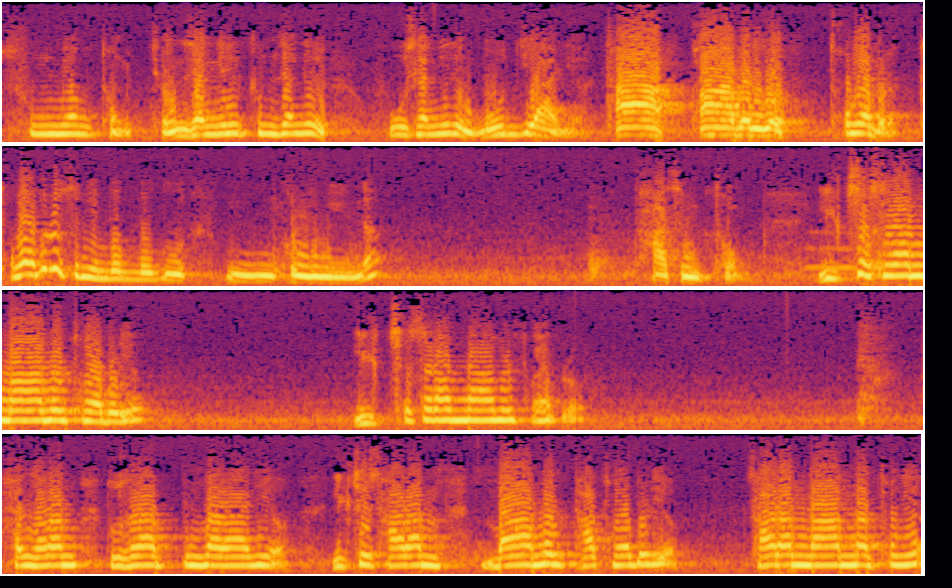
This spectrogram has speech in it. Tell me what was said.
숙명통, 전생일, 금생일, 후생일이 뭔지 아니야. 다 봐버리고 통해버려. 통해버렸으니, 뭐, 뭐, 그, 음, 걸림이 있나? 타심통. 일체 사람 마음을 통해버려. 일체 사람 마음을 통해버려. 한 사람, 두 사람 뿐만 아니요. 일체 사람 마음을 다 통해버려. 사람 마음만 통해.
